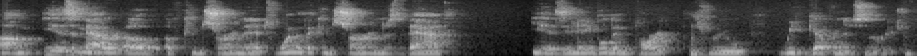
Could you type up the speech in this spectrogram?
um, is a matter of, of concern, and it's one of the concerns that is enabled in part through weak governance in the region.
